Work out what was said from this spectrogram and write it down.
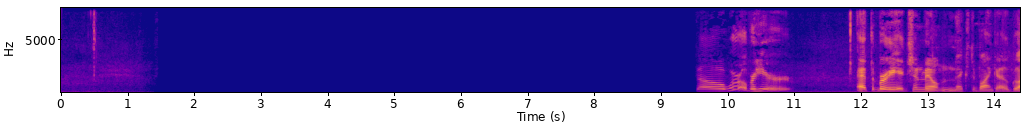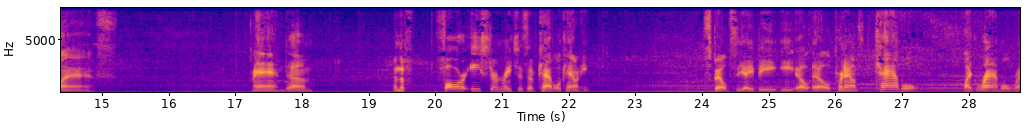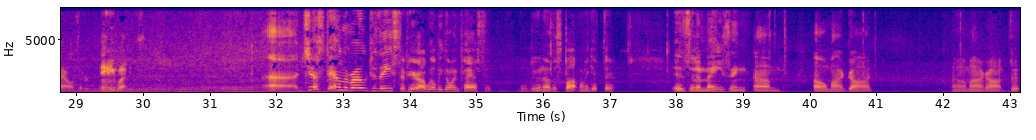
So we're over here at the bridge in Milton next to Blenko Glass. And um, in the far eastern reaches of Cabell County, spelled C-A-B-E-L-L, pronounced Cabell, like rabble rouser. Anyways, uh, just down the road to the east of here, I will be going past it. We'll do another spot when I get there is an amazing, um, oh my God. Oh my God. The,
